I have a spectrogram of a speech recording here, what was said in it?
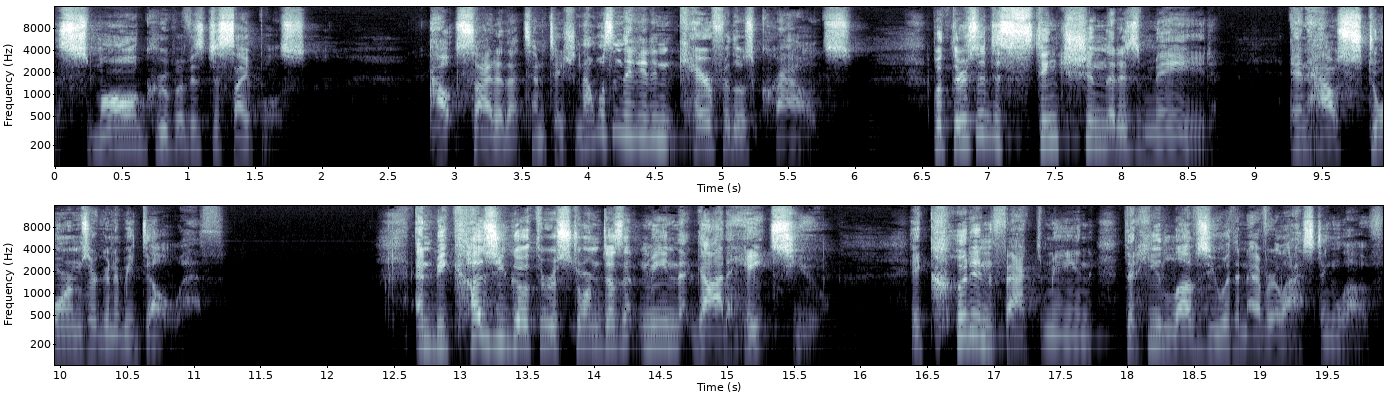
a small group of his disciples outside of that temptation. That wasn't that he didn't care for those crowds, but there's a distinction that is made in how storms are going to be dealt with. And because you go through a storm doesn't mean that God hates you. It could, in fact, mean that he loves you with an everlasting love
